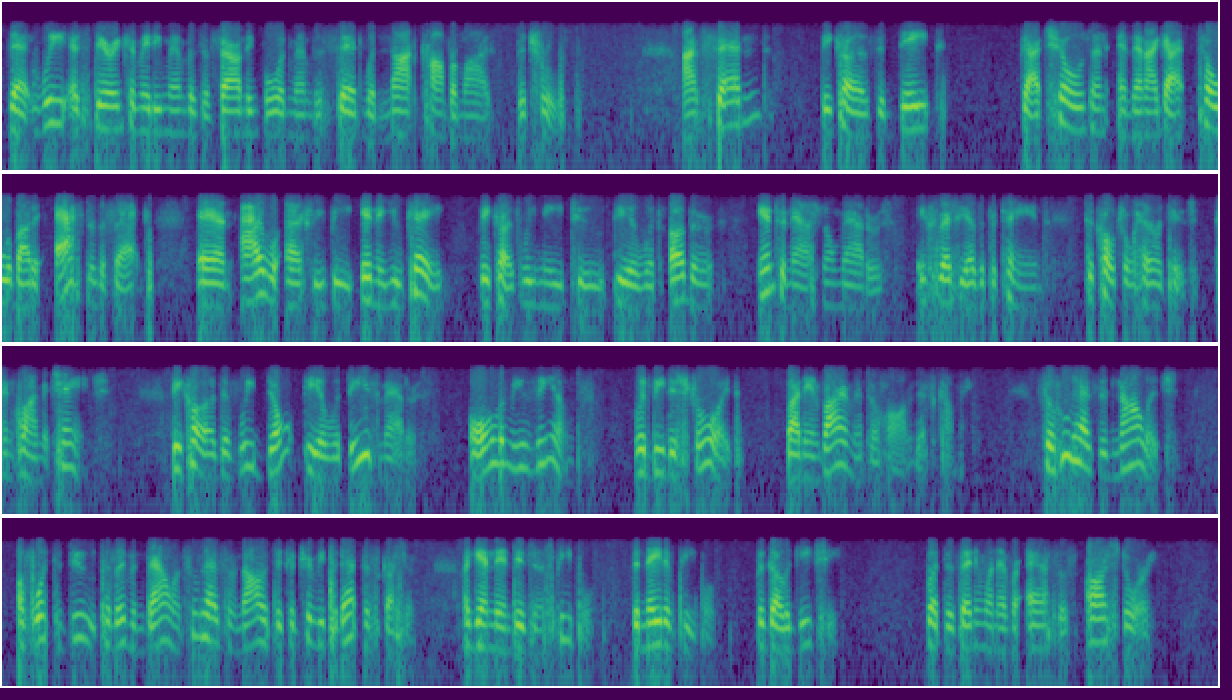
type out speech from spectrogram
that we, as steering committee members and founding board members, said would not compromise the truth. I'm saddened because the date got chosen and then I got told about it after the fact, and I will actually be in the UK because we need to deal with other international matters, especially as it pertains to cultural heritage and climate change. Because if we don't deal with these matters, all the museums would be destroyed by the environmental harm that's coming. So, who has the knowledge of what to do to live in balance? Who has some knowledge to contribute to that discussion? Again, the indigenous people, the native people, the Gullah Geechee. But does anyone ever ask us our story?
